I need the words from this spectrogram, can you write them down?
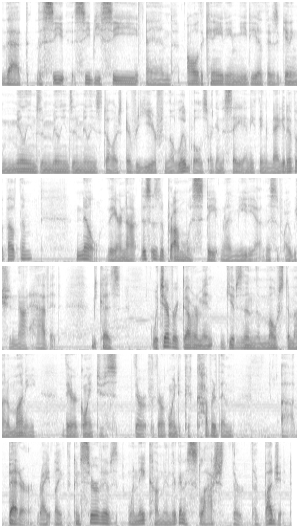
that the C- CBC and all the Canadian media that is getting millions and millions and millions of dollars every year from the Liberals are going to say anything negative about them? No, they are not. This is the problem with state run media. And this is why we should not have it. Because whichever government gives them the most amount of money, they're going to they're they're going to cover them uh, better, right? Like the conservatives, when they come in, they're going to slash their their budget.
